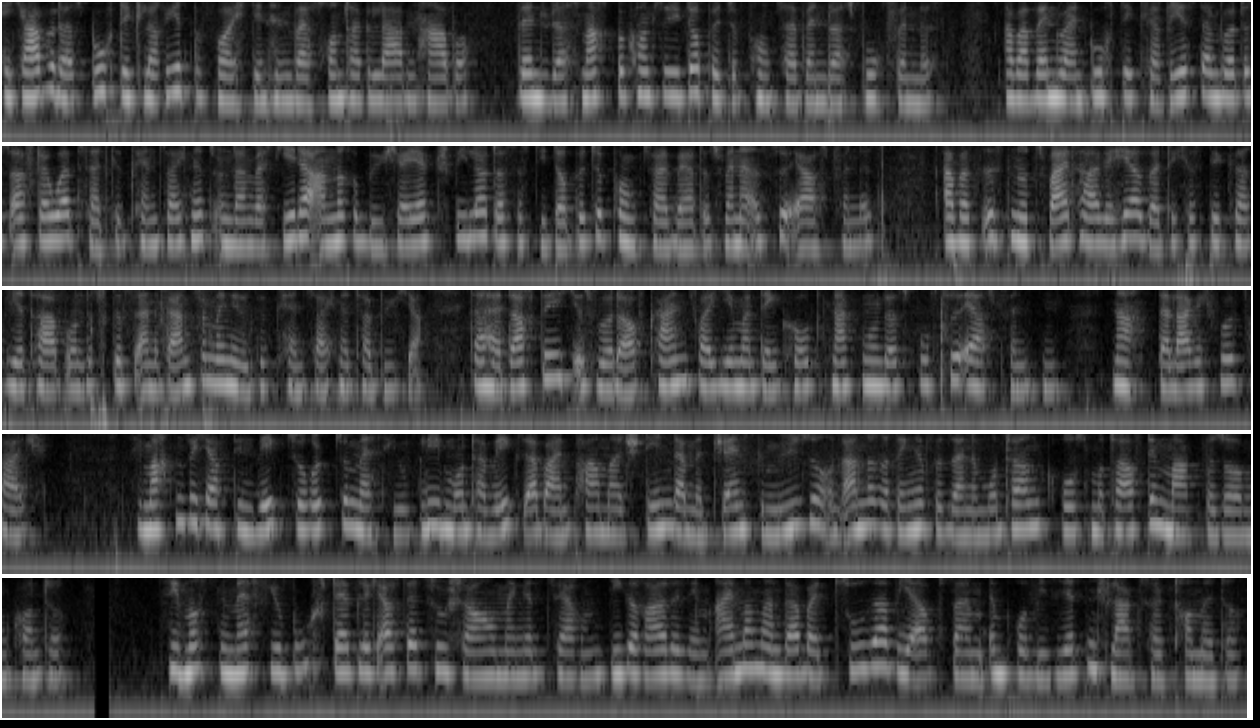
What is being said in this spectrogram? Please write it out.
Ich habe das Buch deklariert, bevor ich den Hinweis runtergeladen habe. Wenn du das machst, bekommst du die doppelte Punktzahl, wenn du das Buch findest. Aber wenn du ein Buch deklarierst, dann wird es auf der Website gekennzeichnet und dann weiß jeder andere Bücherjagdspieler, dass es die doppelte Punktzahl wert ist, wenn er es zuerst findet. Aber es ist nur zwei Tage her, seit ich es deklariert habe und es gibt eine ganze Menge gekennzeichneter Bücher. Daher dachte ich, es würde auf keinen Fall jemand den Code knacken und das Buch zuerst finden. Na, da lag ich wohl falsch. Sie machten sich auf den Weg zurück zu Matthew, blieben unterwegs aber ein paar Mal stehen, damit James Gemüse und andere Dinge für seine Mutter und Großmutter auf dem Markt besorgen konnte. Sie mussten Matthew buchstäblich aus der Zuschauermenge zerren, die gerade dem Eimermann dabei zusah, wie er auf seinem improvisierten Schlagzeug trommelte.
